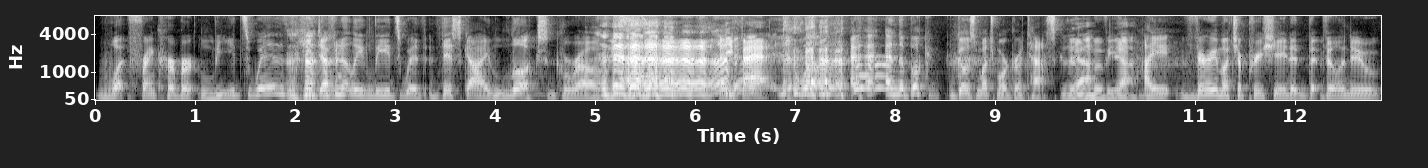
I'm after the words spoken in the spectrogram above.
what Frank Herbert leads with. He definitely leads with this guy looks gross. Be fat. well, a- a- and the book goes much more grotesque than Yeah, the movie. yeah. I very much appreciated that Villeneuve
